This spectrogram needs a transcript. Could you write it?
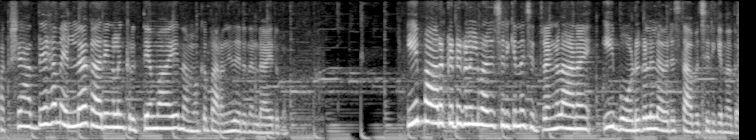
പക്ഷെ അദ്ദേഹം എല്ലാ കാര്യങ്ങളും കൃത്യമായി നമുക്ക് പറഞ്ഞു തരുന്നുണ്ടായിരുന്നു. ഈ പാറക്കെട്ടുകളിൽ വരച്ചിരിക്കുന്ന ചിത്രങ്ങളാണ് ഈ ബോർഡുകളിൽ അവർ സ്ഥാപിച്ചിരിക്കുന്നത്.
